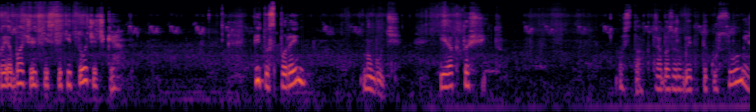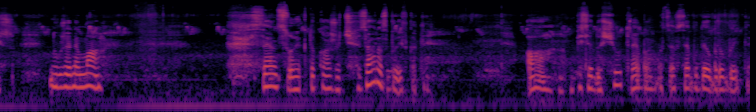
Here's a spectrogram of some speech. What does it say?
Бо я бачу якісь такі точечки. Фітоспорин, мабуть, і актофіт. Ось так. Треба зробити таку суміш. Ну, вже нема сенсу, як то кажуть, зараз бризкати. А після дощу треба оце все буде обробити,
